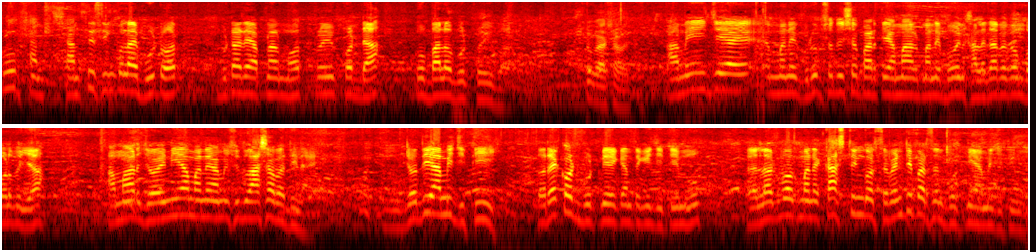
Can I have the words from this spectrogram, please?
খুব শান- শান্তি শৃঙ্খলায় ভোটর ভোটারে আপনার মত প্রয়োগ করডা, খুব ভালো ভোট প্রয়োগ কতটুকু আশাবাদী আমি যে মানে গ্রুপ সদস্য প্রার্থী আমার মানে বোন খালেদা বেগম বড় ভাইয়া আমার জয় নিয়ে মানে আমি শুধু আশাবাদী নাই। যদি আমি জিতি, তো রেকর্ড ভোট নিয়ে এখান থেকে জিতিমু। লগভগ মানে কাস্টিংর সেভেন্টি পার্সেন্ট ভোট নিয়ে আমি জিতিমু।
